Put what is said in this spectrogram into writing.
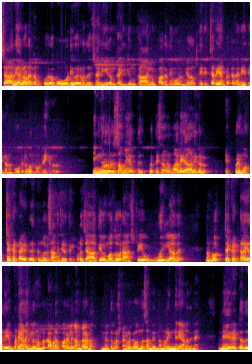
ചാലിയാറിലടക്കം ഓരോ ബോഡി വരുന്നത് ശരീരം കൈയും കാലും പകുതി മുറിഞ്ഞതും തിരിച്ചറിയാൻ പറ്റുന്ന രീതിയിലാണ് ബോഡികൾ വന്നുകൊണ്ടിരിക്കുന്നത്. ഇങ്ങനെയുള്ളൊരു സമയത്ത് പ്രത്യേകിച്ച് നമ്മൾ മലയാളികൾ എപ്പോഴും ഒറ്റക്കെട്ടായിട്ട് നിൽക്കുന്ന ഒരു സാഹചര്യത്തിൽ. ഇവിടെ ജാതിയോ മതമോ രാഷ്ട്രീയമോ ഒന്നും ഇല്ലാതെ നമ്മൾ ഒറ്റക്കെട്ടായി അത് എവിടെയാണെങ്കിലും നമ്മൾ കവളപ്പാറയിൽ കണ്ടാണ് ഇങ്ങനത്തെ പ്രശ്നങ്ങളൊക്കെ വന്ന സമയത്ത് നമ്മൾ എങ്ങനെയാണ് ഇതിനെ നേരിട്ടത്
